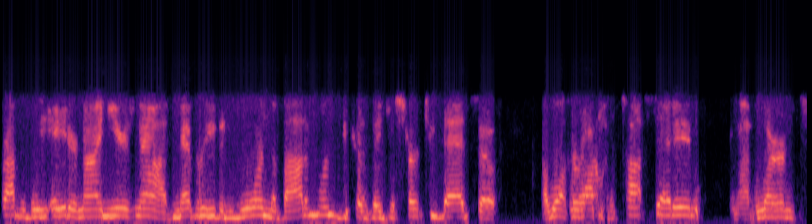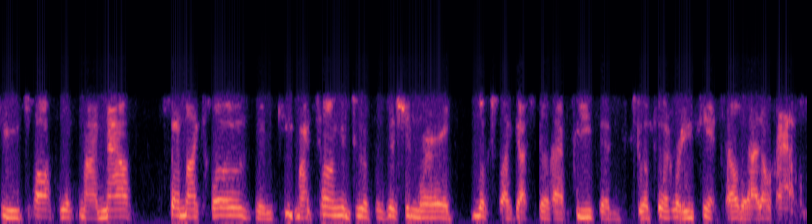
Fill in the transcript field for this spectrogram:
probably eight or nine years now. I've never even worn the bottom ones because they just hurt too bad. So I walk around with the top set in, and I've learned to talk with my mouth semi-closed and keep my tongue into a position where it looks like I still have teeth, and to a point where you can't tell that I don't have them.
